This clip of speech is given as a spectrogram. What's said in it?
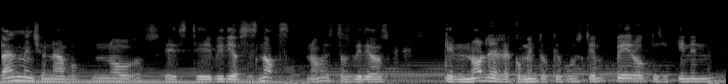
tan mencionados este, videos snuff, ¿no? Estos videos que no les recomiendo que busquen, pero que si tienen,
